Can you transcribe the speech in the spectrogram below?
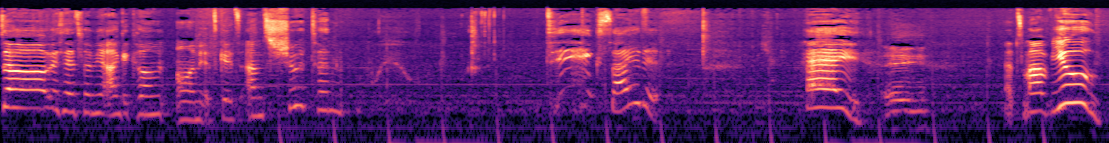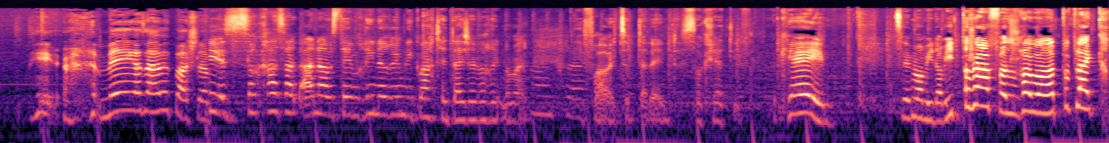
So, wir sind jetzt bei mir angekommen und jetzt geht's ans Shooten. Excited! Hey! Hey! That's my view! Hier, mega selber basteln. Es ist so krass, was Anna aus dem kleinen Räumchen gemacht hat. Das ist einfach nicht normal. Die Frau ist so Talent, so kreativ. Okay, jetzt müssen wir wieder weiterarbeiten, sonst können wir nicht perfekt.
